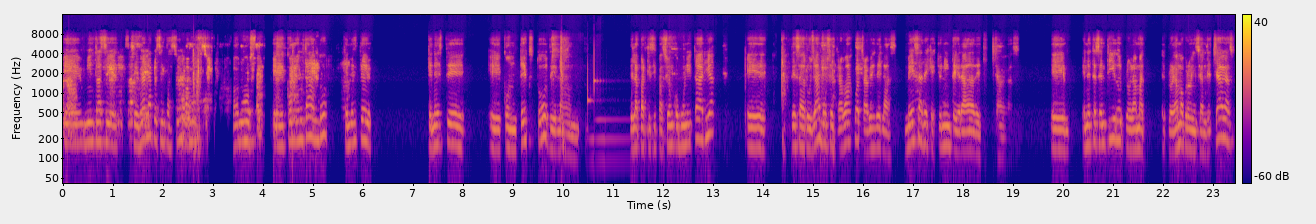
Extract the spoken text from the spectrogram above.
eh, mientras se, se, vea la presentación, vamos, vamos eh, comentando que en este, que en este eh, contexto de la, de la participación comunitaria, eh, desarrollamos el trabajo a través de las mesas de gestión integrada de Chagas. Eh, en este sentido, el programa, el programa provincial de Chagas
